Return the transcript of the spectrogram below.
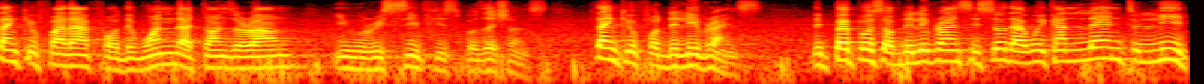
Thank you, Father, for the one that turns around, you will receive his possessions. Thank you for deliverance. The purpose of deliverance is so that we can learn to live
